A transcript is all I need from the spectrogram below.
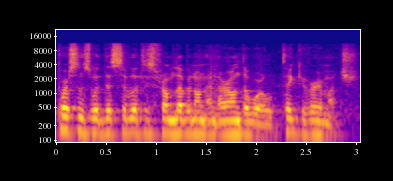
persons with disabilities from Lebanon and around the world. Thank you very much.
